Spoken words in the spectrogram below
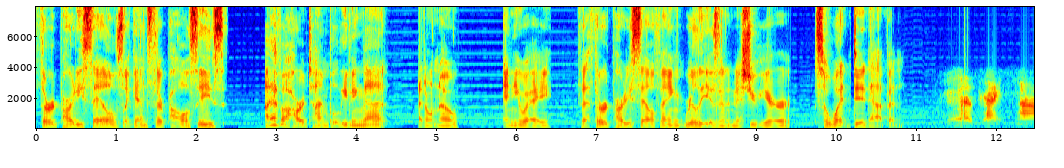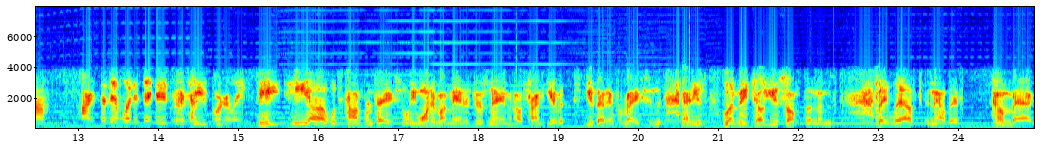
third party sales against their policies? I have a hard time believing that. I don't know. Anyway, the third party sale thing really isn't an issue here. So, what did happen? Okay. Um, all right, so then what did they do to become He- disorderly? He he uh, was confrontational. He wanted my manager's name, and I was trying to give it give that information. And he's let me tell you something. And they left, and now they've come back.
